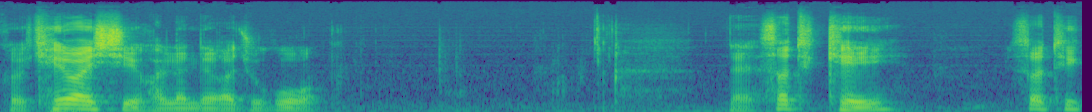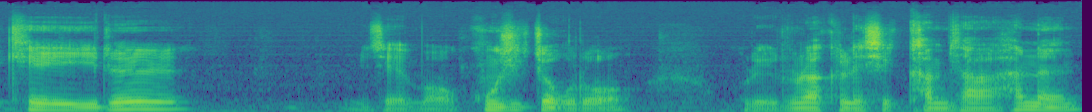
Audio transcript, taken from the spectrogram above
그 KYC 관련돼 가지고 네, 30K 30K를 이제 뭐 공식적으로 우리 루나 클래식 감사하는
